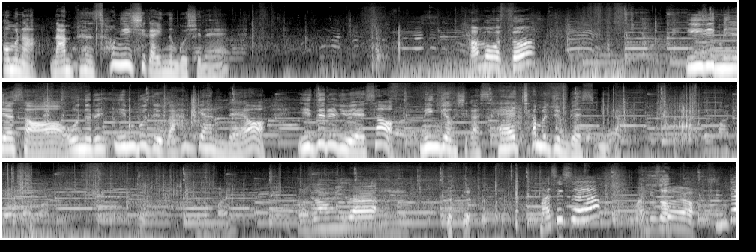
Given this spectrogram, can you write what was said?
어머나 남편 성희 씨가 있는 곳이네. 다 먹었어? 일이 밀려서 오늘은 인부들과 함께 하는데요. 이들을 위해서 민경 씨가 새 참을 준비했습니다. 감사합니다. 맛있어요? 맛있어요. 진짜?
